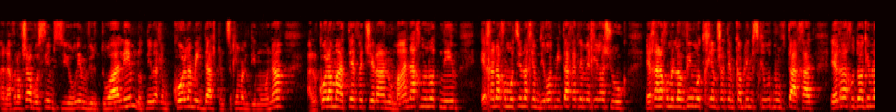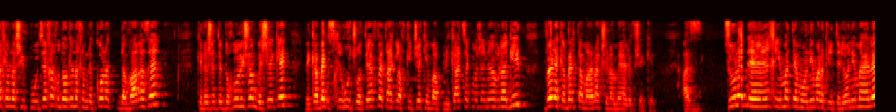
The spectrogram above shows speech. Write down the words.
אנחנו עכשיו עושים סיורים וירטואליים, נותנים לכם כל המידע שאתם צריכים על דימונה, על כל המעטפת שלנו, מה אנחנו נותנים, איך אנחנו מוצאים לכם דירות מתחת למחיר השוק, איך אנחנו מלווים אתכם שאתם מקבלים שכירות מובטחת, איך אנחנו דואגים לכם לשיפוץ, איך אנחנו דואגים לכם לכל הדבר הזה, כדי שאתם תוכלו לישון בשקט, לקבל שכירות שוטפת, רק להפקיד צ'קים באפליקציה כמו שאני אוהב להגיד, ולקבל את המענק של ה-100,000 שקל. אז צאו לדרך אם אתם עונים על הקריטריונים האלה,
